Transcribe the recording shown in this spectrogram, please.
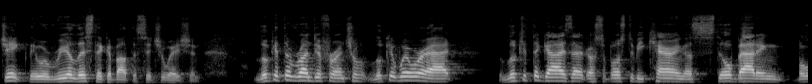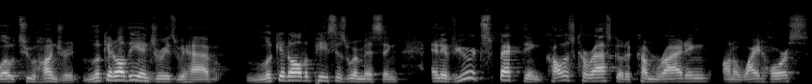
Jake, they were realistic about the situation. Look at the run differential. Look at where we're at. Look at the guys that are supposed to be carrying us still batting below 200. Look at all the injuries we have. Look at all the pieces we're missing. And if you're expecting Carlos Carrasco to come riding on a white horse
